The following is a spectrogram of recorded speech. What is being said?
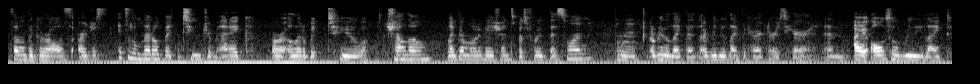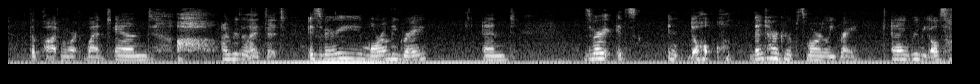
some of the girls are just, it's a little bit too dramatic or a little bit too shallow, like their motivations. But for this one, mm, I really like this. I really like the characters here. And I also really liked the plot and where it went. And oh, I really liked it. It's very morally gray and it's very, it's, in the whole, the entire group is morally gray and I really also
